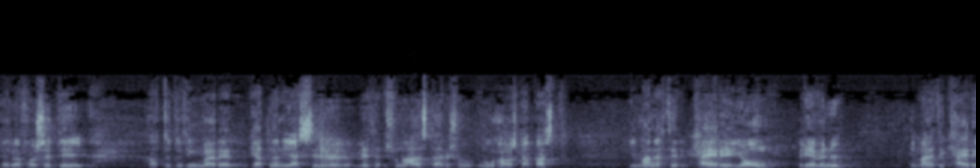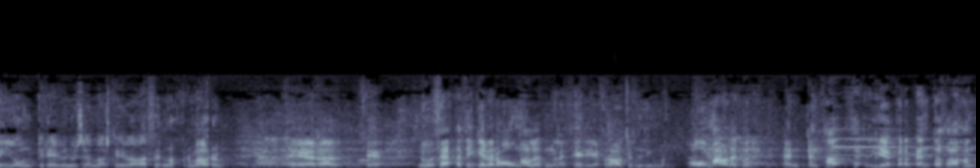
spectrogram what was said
Herra forseti, hv. þingmaður er gjarnan í essinu við svona aðstæður eins og nú hafa skapast. Ég man eftir kæri Jón bréfinu, ég man eftir kæri Jón bréfinu sem að skrifað var fyrir nokkrum árum þetta þykir vera ómálefnilegt, heyri ég frá hv. þingmanni, ómálefnilegt, en, ég er bara að benda á það, að hann,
